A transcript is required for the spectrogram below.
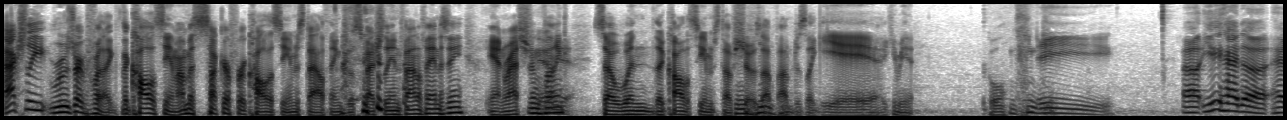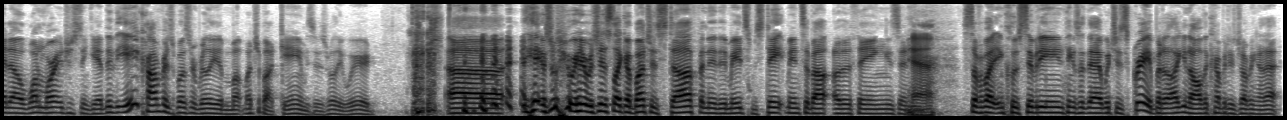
Actually, Rue's right before like the Coliseum. I'm a sucker for Coliseum style things, especially in Final Fantasy and Ratchet and Clank. yeah. So when the Coliseum stuff mm-hmm. shows up, I'm just like, "Yeah, give me it." Cool. E. Uh, EA had uh, had uh, one more interesting game. The, the EA conference wasn't really mu- much about games. It was really weird. uh, it was really weird. It was just like a bunch of stuff, and then they made some statements about other things and Yeah. stuff about inclusivity and things like that, which is great. But uh, you know, all the companies jumping on that.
